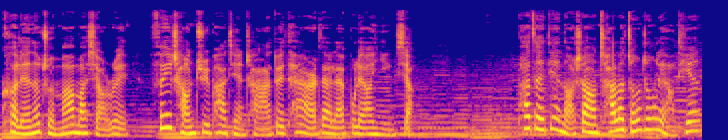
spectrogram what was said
可怜的准妈妈小瑞非常惧怕检查对胎儿带来不良影响，趴在电脑上查了整整两天，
